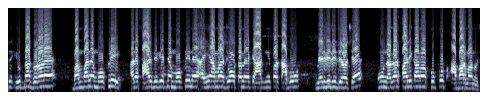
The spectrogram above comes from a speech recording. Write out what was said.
જ યુદ્ધના ધોરણે બંબાને મોકલી અને ફાયર બ્રિગેડને મોકલીને અહીંયા હમણાં જુઓ તમે કે આગની પર કાબુ મેળવી લીધેલો છે. હું નગરપાલિકાનો ખૂબ ખૂબ આભાર માનું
